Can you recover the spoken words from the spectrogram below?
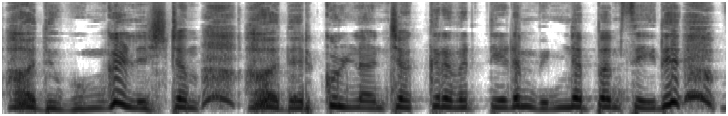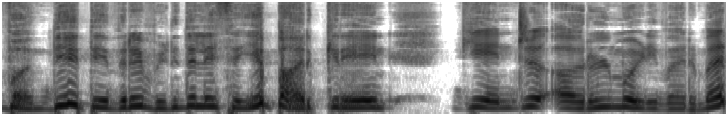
அது உங்கள் இஷ்டம். அதற்குள் நான் சக்கரவர்த்தியிடம் விண்ணப்பம் செய்து வந்தியத்தேவரை விடுதலை செய்ய பார்க்கிறேன். என்று அருள்மொழிவர்மர்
